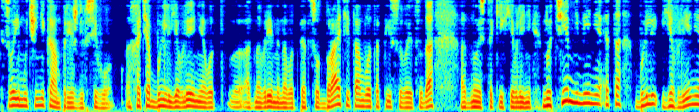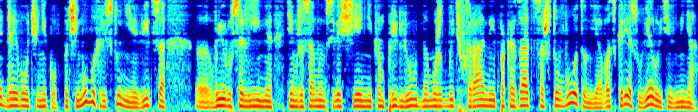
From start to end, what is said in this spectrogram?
своим ученикам прежде всего. Хотя были явления, вот э, одновременно вот 500 братьев там вот описывается, да, одно из таких явлений. Но тем не менее это были явления для его учеников. Почему бы Христу не явиться э, в Иерусалиме тем же самым священником, прилюдно, может быть, в храме и показаться, что вот он, я воскрес, уверуйте в меня?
